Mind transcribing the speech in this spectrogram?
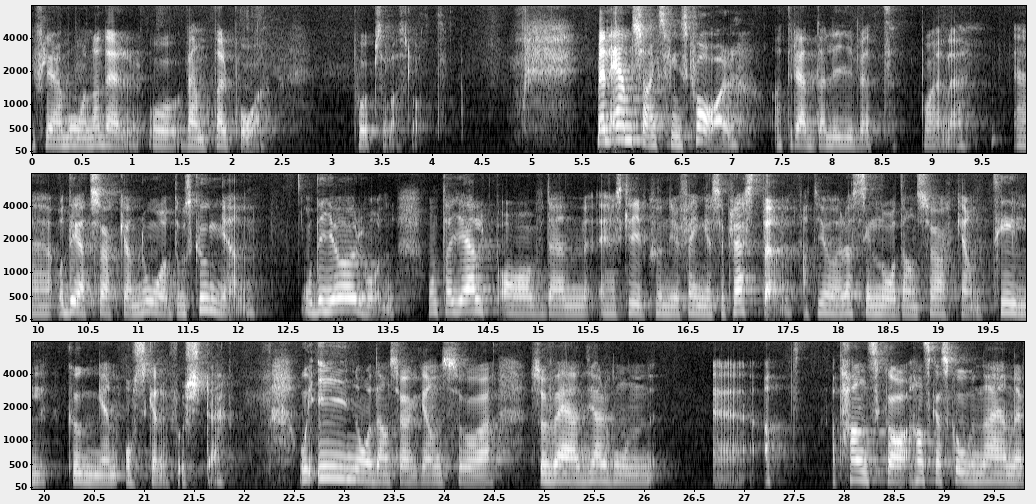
i flera månader och väntar på på Uppsala slott. Men en chans finns kvar att rädda livet på henne. Eh, och det är att söka nåd hos kungen. Och det gör hon. Hon tar hjälp av den eh, skrivkunnige fängelseprästen att göra sin nådansökan till kungen Oscar I. Och i nådansökan så, så vädjar hon eh, att, att han, ska, han ska skona henne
